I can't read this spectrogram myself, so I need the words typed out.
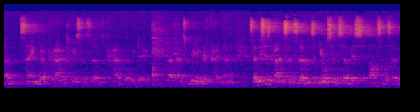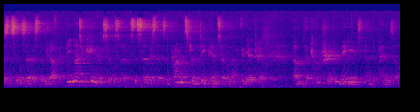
um, saying we're proud to be civil servants, proud of what we do. Uh, that was a really, really great moment. So this is about the civil servants, your civil service, our civil service, the civil service that we love. The United Kingdom civil service, the service that's the Prime Minister and the DPM said on that video clip, um, the country needs and depends on.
